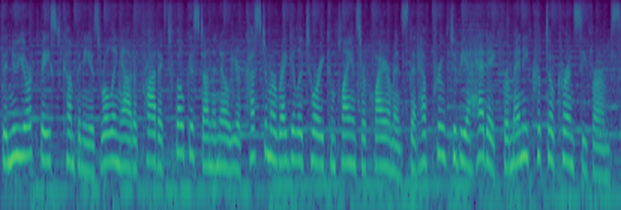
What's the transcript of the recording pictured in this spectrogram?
the New York-based company is rolling out a product focused on the Know Your Customer regulatory compliance requirements that have proved to be a headache for many cryptocurrency firms.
